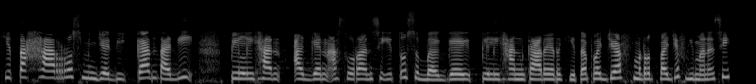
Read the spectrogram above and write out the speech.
kita harus menjadikan tadi pilihan agen asuransi itu sebagai pilihan karir kita, Pak Jeff? Menurut Pak Jeff gimana sih?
